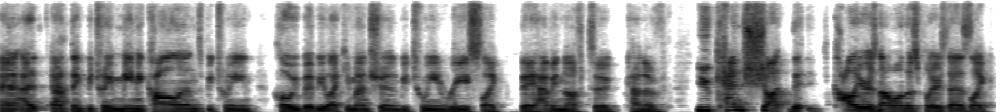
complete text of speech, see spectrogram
And I, yeah. I think between Mimi Collins, between Chloe Bibby, like you mentioned, between Reese, like they have enough to kind of you can shut. The, Collier is not one of those players that is like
